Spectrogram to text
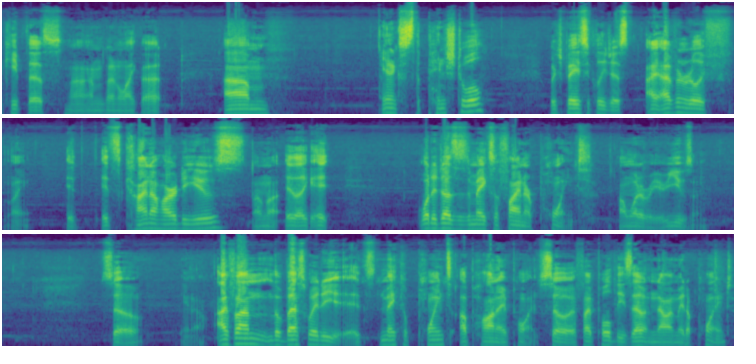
to keep this. Uh, I'm to like that. Um, next is the pinch tool, which basically just I, I haven't really like it. It's kind of hard to use. I'm not it, like it. What it does is it makes a finer point on whatever you're using. So you know, I found the best way to it's make a point upon a point. So if I pulled these out and now I made a point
